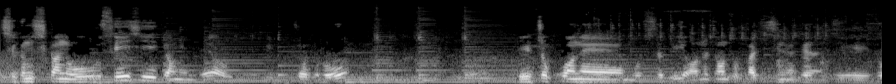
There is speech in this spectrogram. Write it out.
지금 시간 오후 3시경인데요. 이쪽으로 일조권의 모습이 어느 정도까지 진행되는지도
